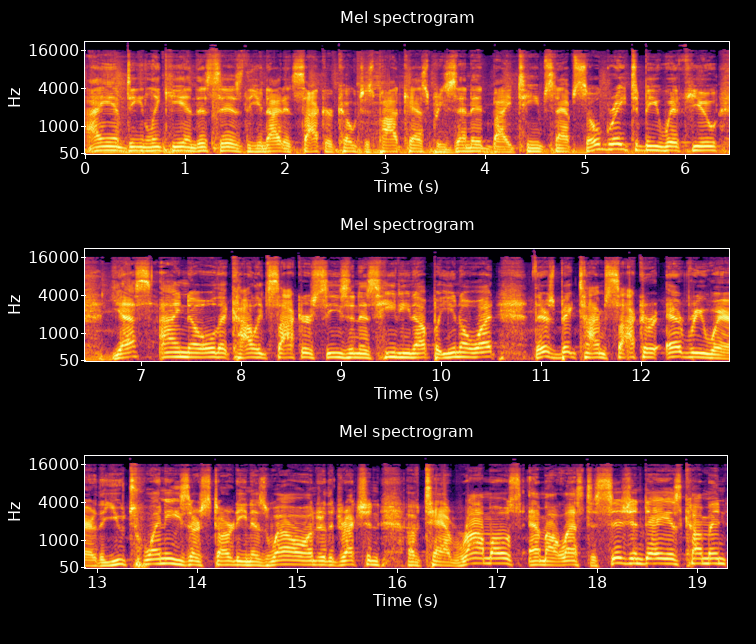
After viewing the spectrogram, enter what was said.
I am Dean Linke, and this is the United Soccer Coaches Podcast presented by Team Snap. So great to be with you. Yes, I know that college soccer season is heating up, but you know what? There's big time soccer everywhere. The U20s are starting as well under the direction of Tab Ramos. MLS Decision Day is coming.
